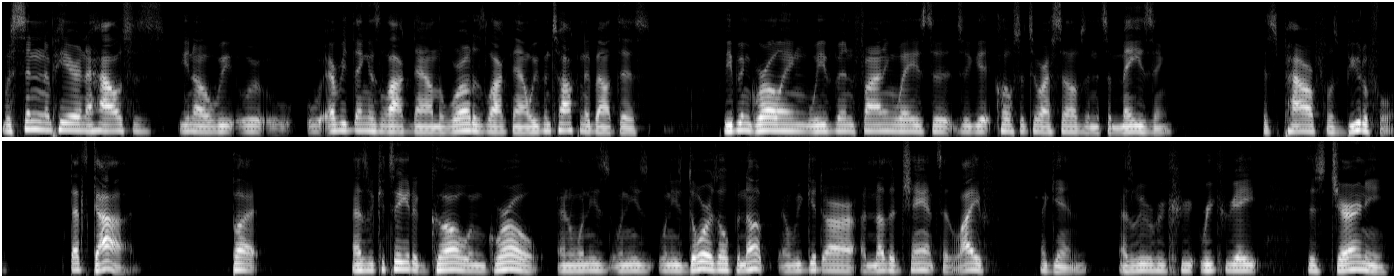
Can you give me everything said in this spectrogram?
We're sitting up here in the house is, you know, we we everything is locked down. The world is locked down. We've been talking about this. We've been growing. We've been finding ways to to get closer to ourselves, and it's amazing. It's powerful. It's beautiful. That's God. But as we continue to go and grow, and when these when these when these doors open up, and we get our another chance at life again, as we rec- recreate this journey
